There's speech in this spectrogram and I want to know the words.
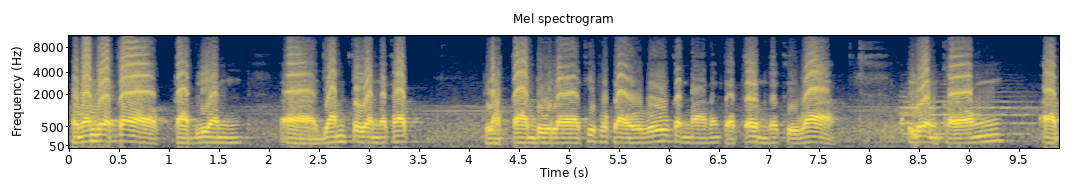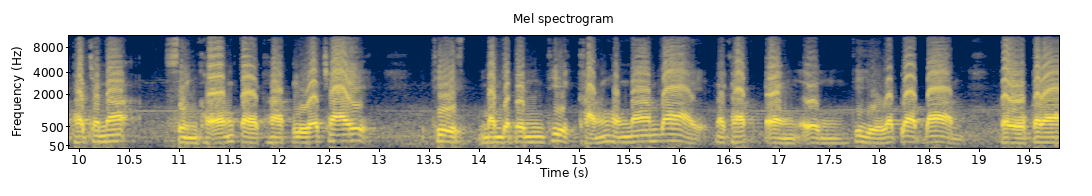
เพราะฉะนั้นเนี่ยก็กราบเรียนย้ำเตือนนะครับ หลักการดูแลที่พวกเรารู้กันมาตั้งแต่ต้นก็คือว่าเรื่องของ ภาชนะสิ่งของแตกหักเหลือใช้ที่มันจะเป็นที่ขังของน้ำได้นะครับ แอ่งเอิงที่อยู่รอบๆบบ้านโตกรา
